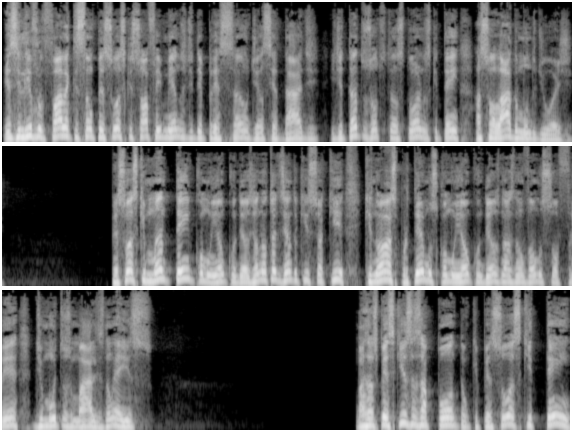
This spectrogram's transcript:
Esse livro fala que são pessoas que sofrem menos de depressão, de ansiedade e de tantos outros transtornos que têm assolado o mundo de hoje. Pessoas que mantêm comunhão com Deus. Eu não estou dizendo que isso aqui, que nós, por termos comunhão com Deus, nós não vamos sofrer de muitos males. Não é isso. Mas as pesquisas apontam que pessoas que têm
